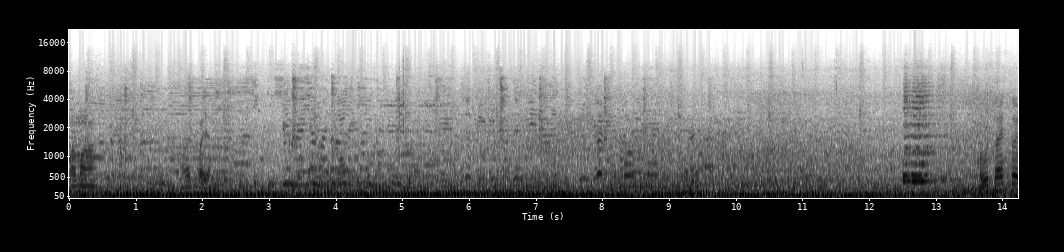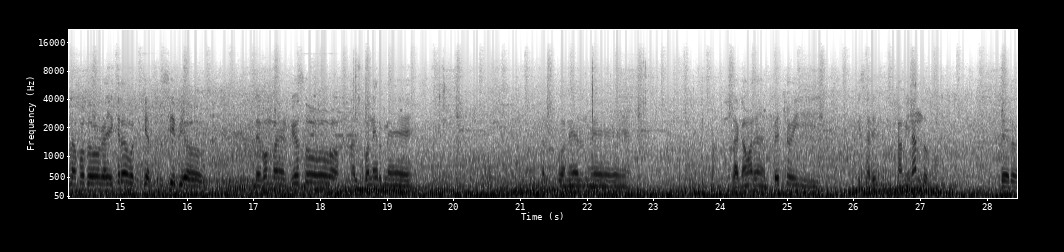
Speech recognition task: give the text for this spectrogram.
Vamos a, a ver para allá. Me gusta esto de la foto callejera porque al principio me pongo nervioso al ponerme al ponerme la cámara en el pecho y, y salir caminando po. pero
